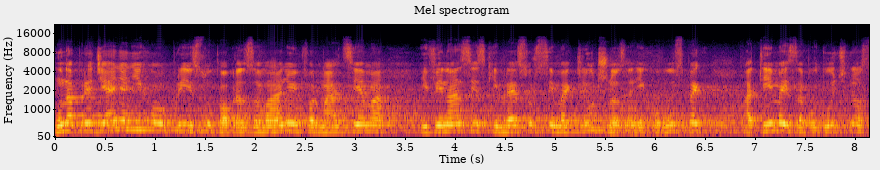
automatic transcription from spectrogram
Unapređenje njihovog pristupa obrazovanju, informacijama i finansijskim resursima je ključno za njihov uspeh, a time i za budućnost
